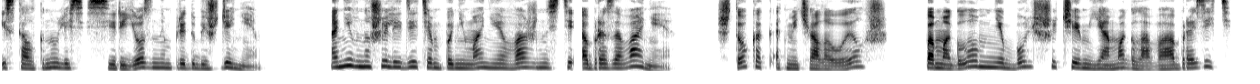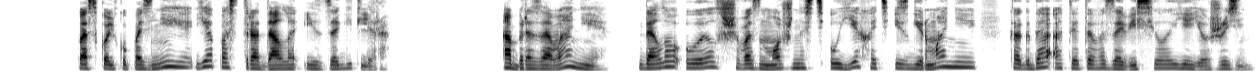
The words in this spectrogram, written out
и столкнулись с серьезным предубеждением. Они внушили детям понимание важности образования, что, как отмечала Уэлш, помогло мне больше, чем я могла вообразить, поскольку позднее я пострадала из-за Гитлера. Образование дало Уэлш возможность уехать из Германии, когда от этого зависела ее жизнь.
